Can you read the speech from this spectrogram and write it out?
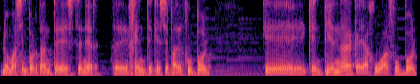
lo más importante es tener eh, gente que sepa de fútbol, que, que, entienda, que haya jugado al fútbol,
